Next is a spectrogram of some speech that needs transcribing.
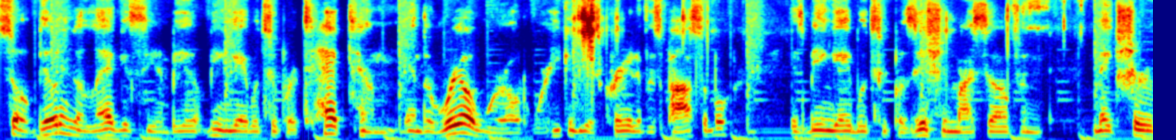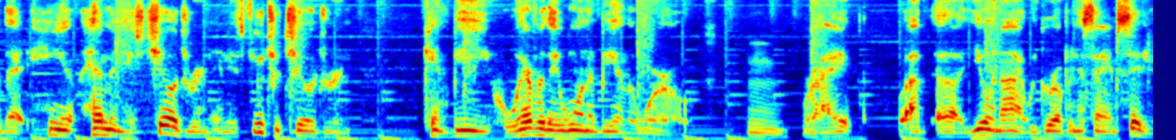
so building a legacy and be, being able to protect him in the real world where he can be as creative as possible is being able to position myself and make sure that he, him and his children and his future children can be whoever they want to be in the world. Mm. Right. Uh, you and I, we grew up in the same city,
